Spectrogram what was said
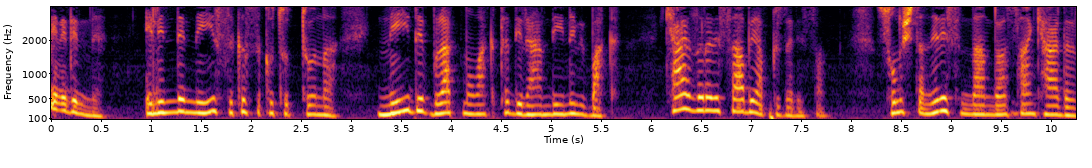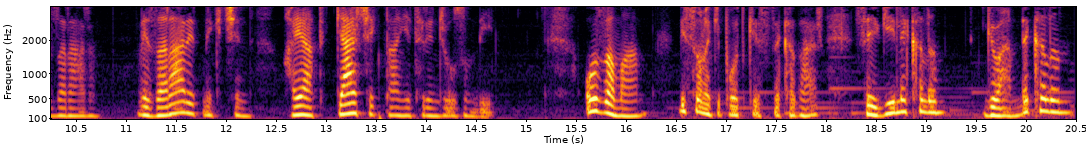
beni dinle. Elinde neyi sıkı sıkı tuttuğuna, neyi de bırakmamakta direndiğine bir bak. Kar zarar hesabı yap güzel insan. Sonuçta neresinden dönsen kardır zararın. Ve zarar etmek için hayat gerçekten yeterince uzun değil. O zaman bir sonraki podcast'e kadar sevgiyle kalın, güvende kalın,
